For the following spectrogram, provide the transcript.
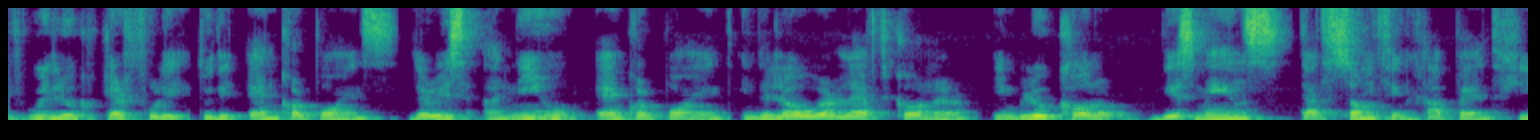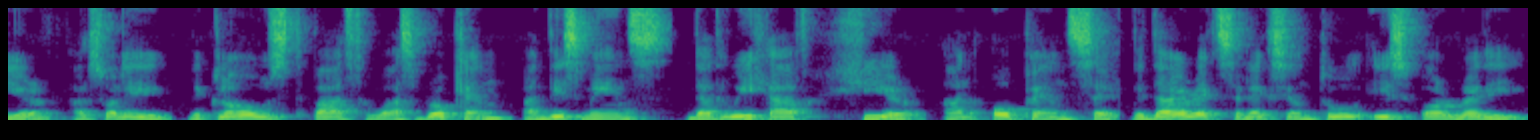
if we look carefully to the anchor points, there is a new anchor point in the lower left corner in blue color. This means that something happened here. Actually, the closed path was broken. And this means that we have here an open shape. The direct selection tool is already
